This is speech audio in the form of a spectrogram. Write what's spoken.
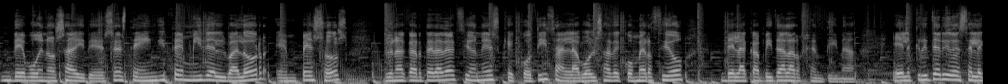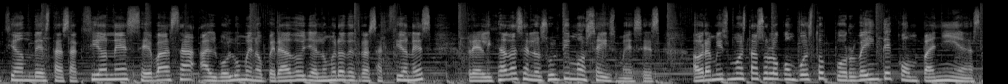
de Buenos Aires. Este índice mide el valor en pesos de una cartera de acciones que cotiza en la Bolsa de Comercio de la capital argentina. El criterio de selección de estas acciones se basa al volumen operado y al número de transacciones realizadas en los últimos seis meses. Ahora mismo está solo compuesto por 20 compañías.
